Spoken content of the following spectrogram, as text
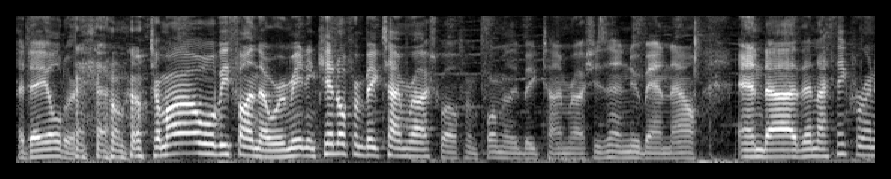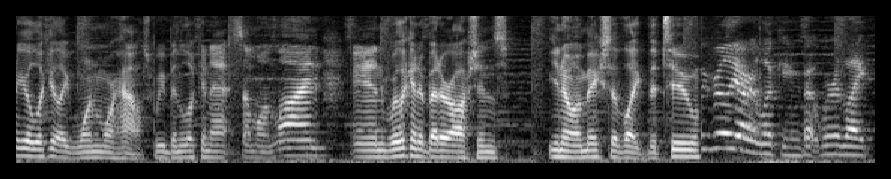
a day older. I don't know. Tomorrow will be fun though. We're meeting Kendall from Big Time Rush, well, from formerly Big Time Rush. He's in a new band now. And uh, then I think we're gonna go look at like one more house. We've been looking at some online, and we're looking at better options. You know, a mix of like the two. We really are looking, but we're like,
